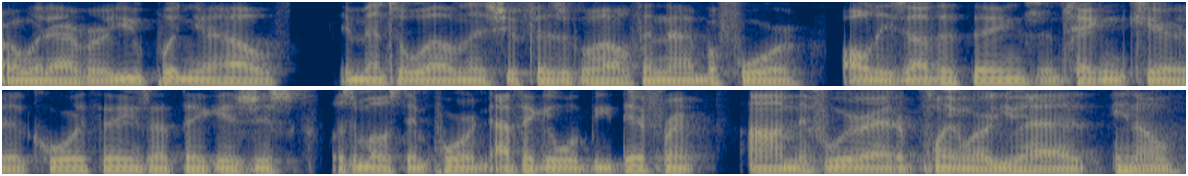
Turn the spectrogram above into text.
or whatever. You putting your health your mental wellness, your physical health, and that before all these other things and taking care of the core things, I think is just what's most important. I think it would be different um, if we were at a point where you had, you know,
